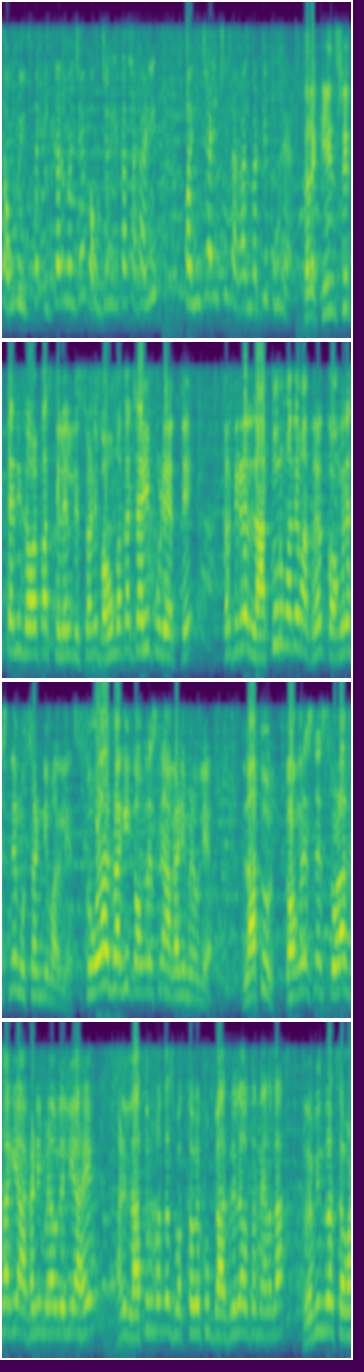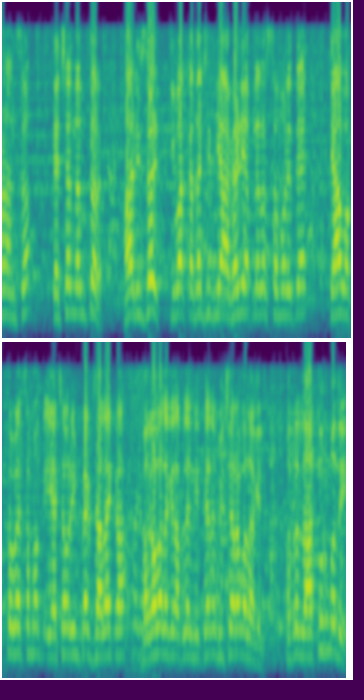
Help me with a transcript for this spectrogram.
सव्वीस तर इतर म्हणजे बहुजन विकास आघाडी पंच्याऐंशी जागांवरती पुढे आहे. खरं क्लीन स्वीप त्यांनी जवळपास केलेलं दिसतो आणि बहुमताच्याही पुढे आहेत ते. तर तिकडे लातूरमध्ये मात्र काँग्रेसने मुसंडी मारली आहे. सोळा जागी काँग्रेसने आघाडी मिळवली आहे. लातूर काँग्रेसने सोळा जागी आघाडी मिळवलेली आहे आणि लातूरमधलंच वक्तव्य खूप गाजलेलं होतं ज्ञानदा रवींद्र चव्हाणांचं. त्याच्यानंतर हा रिझल्ट किंवा कदाचित ही आघाडी आपल्याला समोर येते त्या वक्तव्याचा मग याच्यावर इम्पॅक्ट झालाय का? बघावा लागेल आपल्या नेत्यांना विचारावं लागेल. मात्र लातूरमध्ये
